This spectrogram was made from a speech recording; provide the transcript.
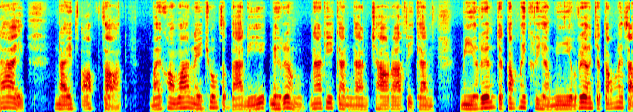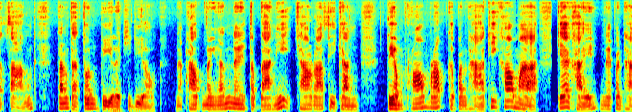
ได้ Knight of Swords หมายความว่าในช่วงสัปดาห์นี้ในเรื่องหน้าที่การงานชาวราศีกัน มีเรื่องจะต้องให้เคลียร์มีเรื่องจะต้องให้สะสางตั้งแต่ต้นปีเลยทีเดียวนะครับในนั้นในสัปดาห์นี้ชาวราศีกัน เตรียมพร้อมรับกับปัญหาที่เข้ามา แก้ไขในปัญหา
